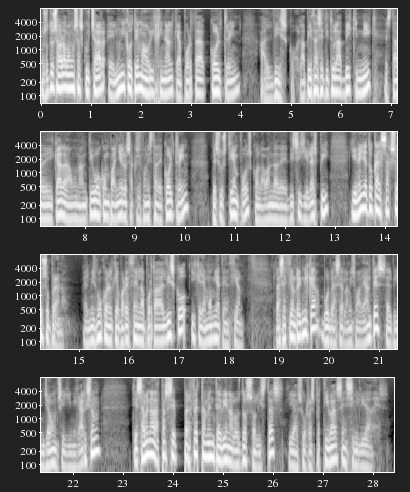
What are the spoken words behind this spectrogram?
Nosotros ahora vamos a escuchar el único tema original que aporta Coltrane al disco. La pieza se titula Big Nick, está dedicada a un antiguo compañero saxofonista de Coltrane de sus tiempos con la banda de Dizzy Gillespie y en ella toca el saxo soprano, el mismo con el que aparece en la portada del disco y que llamó mi atención. La sección rítmica vuelve a ser la misma de antes, Elvin Jones y Jimmy Garrison, que saben adaptarse perfectamente bien a los dos solistas y a sus respectivas sensibilidades.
